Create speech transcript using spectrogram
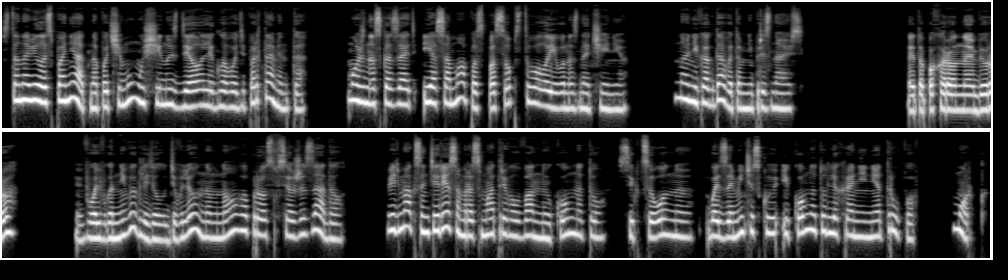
Становилось понятно, почему мужчину сделали главой департамента. Можно сказать, я сама поспособствовала его назначению. Но никогда в этом не признаюсь. «Это похоронное бюро?» Вольфган не выглядел удивленным, но вопрос все же задал. Ведьмак с интересом рассматривал ванную комнату, секционную, бальзамическую и комнату для хранения трупов. Морг.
